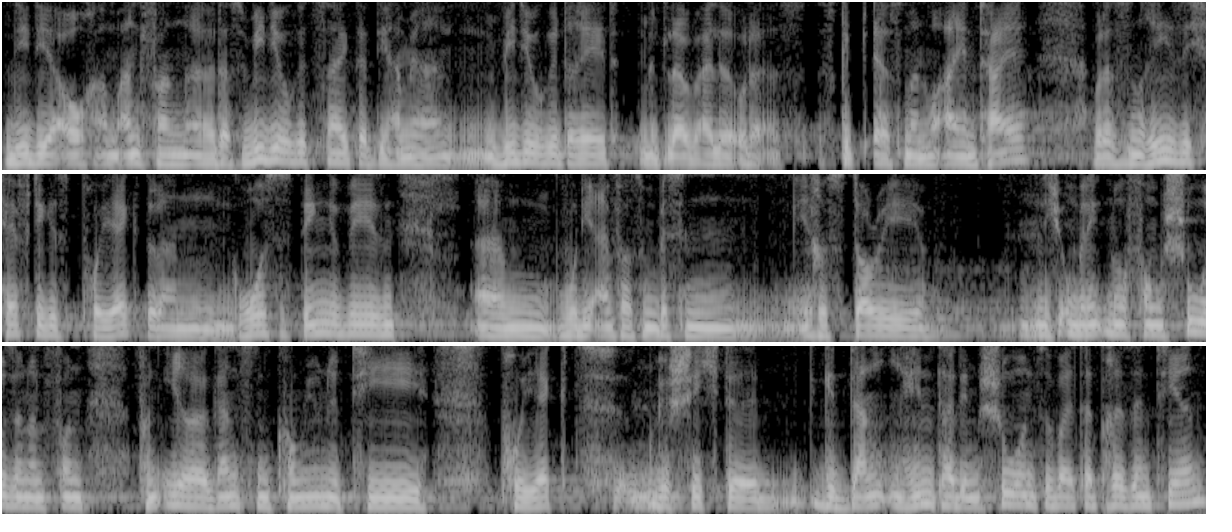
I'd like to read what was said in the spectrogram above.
die dir auch am Anfang äh, das Video gezeigt hat. Die haben ja ein Video gedreht mittlerweile, oder es, es gibt erstmal nur einen Teil, aber das ist ein riesig heftiges Projekt oder ein großes Ding gewesen, ähm, wo die einfach so ein bisschen ihre Story nicht unbedingt nur vom Schuh, sondern von, von ihrer ganzen Community, Projektgeschichte, Gedanken hinter dem Schuh und so weiter präsentieren.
